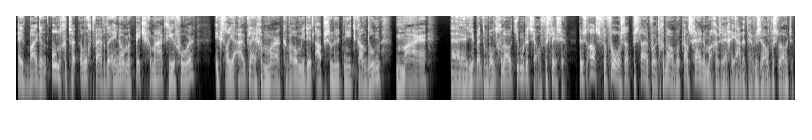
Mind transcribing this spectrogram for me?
heeft Biden ongetwijfeld een enorme pitch gemaakt hiervoor. Ik zal je uitleggen, Mark, waarom je dit absoluut niet kan doen. Maar je bent een bondgenoot, je moet het zelf beslissen. Dus als vervolgens dat besluit wordt genomen, kan Schrijnemacher zeggen: ja, dat hebben we zelf besloten.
